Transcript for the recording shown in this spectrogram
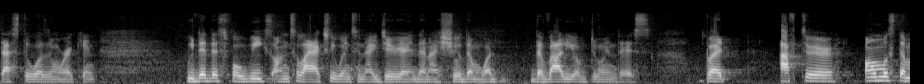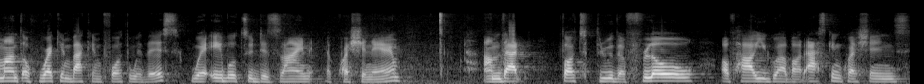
that still wasn't working. We did this for weeks until I actually went to Nigeria and then I showed them what the value of doing this. But after almost a month of working back and forth with this, we're able to design a questionnaire um, that thought through the flow of how you go about asking questions,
